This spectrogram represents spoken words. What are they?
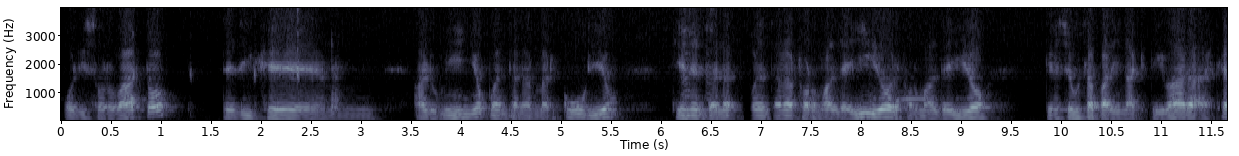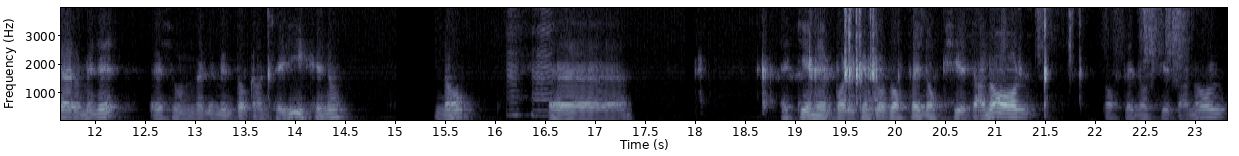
polisorbato, te dije mm, aluminio, pueden tener mercurio, tienen pueden tener formaldehído, el formaldehído que se usa para inactivar a gérmenes es un elemento cancerígeno. ¿no? Eh, eh, tienen, por ejemplo, 2-fenoxietanol, 2-fenoxietanol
